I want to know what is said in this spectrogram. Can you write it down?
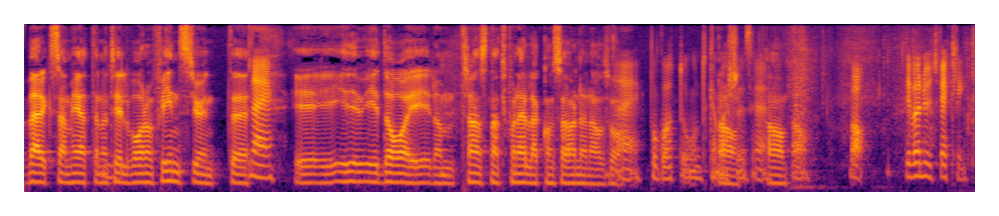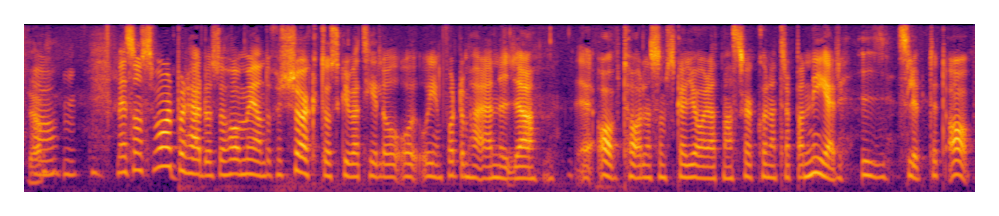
verksamheten och mm. tillvaron finns ju inte i, i, idag i de transnationella koncernerna och så. Nej, på gott och ont kan man ja, säga. Ja. Ja. ja, det var en utveckling. Ja. Ja. Men som svar på det här då så har man ju ändå försökt att skruva till och, och, och infört de här nya eh, avtalen som ska göra att man ska kunna trappa ner i slutet av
